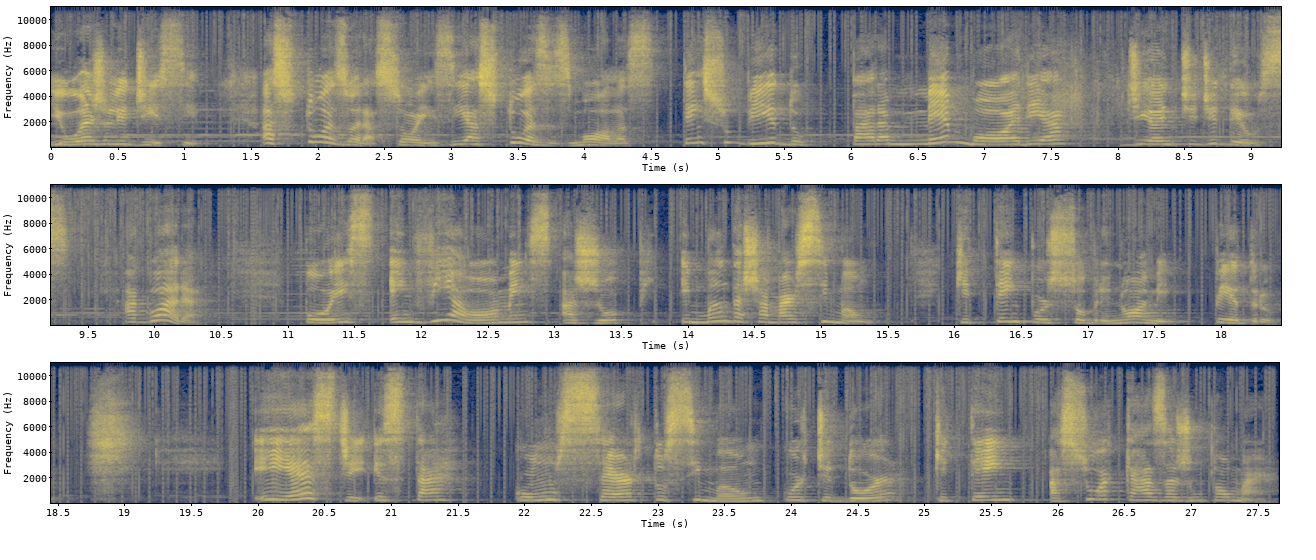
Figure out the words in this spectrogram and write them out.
E o anjo lhe disse: As tuas orações e as tuas esmolas têm subido para memória diante de Deus. Agora, pois, envia homens a Jope e manda chamar Simão, que tem por sobrenome Pedro. E este está com um certo Simão, curtidor, que tem a sua casa junto ao mar.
